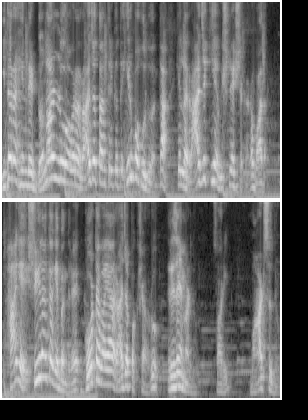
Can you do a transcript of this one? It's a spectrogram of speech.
ಇದರ ಹಿಂದೆ ಡೊನಾಲ್ಡ್ ಅವರ ರಾಜತಾಂತ್ರಿಕತೆ ಇರಬಹುದು ಅಂತ ಕೆಲ ರಾಜಕೀಯ ವಿಶ್ಲೇಷಕರ ವಾದ. ಹಾಗೆ ಶ್ರೀಲಂಕಾಗೆ ಬಂದ್ರೆ ಗೋಟಬಾಯ ರಾಜಪಕ್ಷ ಅವರು ರಿಸೈನ್ ಮಾಡಿದ್ರು. ಸಾರಿ ಮಾಡಿಸಿದ್ರು.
